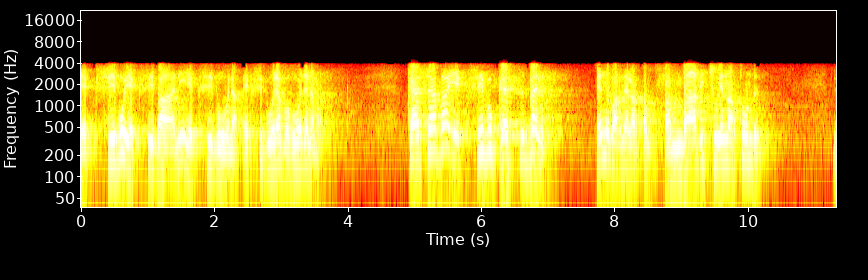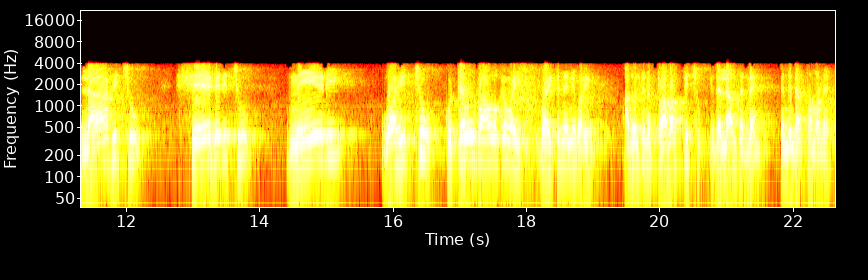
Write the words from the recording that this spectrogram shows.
യക്സിബു യക്സിബാനി യക്സിബൂന. യക്സിബൂന ബഹുവചനമാണ്. കസബ യക്സിബു കസ്ബൻ എന്ന് പറഞ്ഞാൽ അർത്ഥം സമ്പാദിച്ചു എന്നർത്ഥമുണ്ട്. ലാഭിച്ചു ശേഖരിച്ചു നേടി വഹിച്ചു കുറ്റവും പാവമൊക്കെ വഹി വഹിക്കുന്നതിന് പറയും. അതുപോലെ തന്നെ പ്രവർത്തിച്ചു. ഇതെല്ലാം തന്നെ എന്തിന്റെ അർത്ഥമാണ്?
